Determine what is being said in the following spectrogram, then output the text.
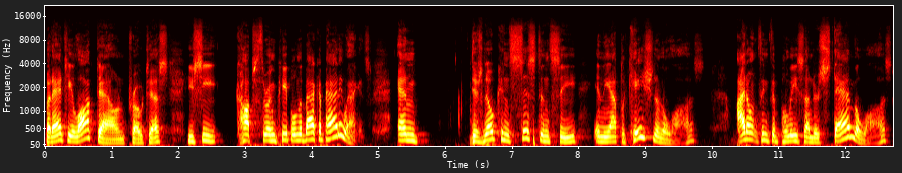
But anti-lockdown protests, you see cops throwing people in the back of paddy wagons. And there's no consistency in the application of the laws. I don't think the police understand the laws,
